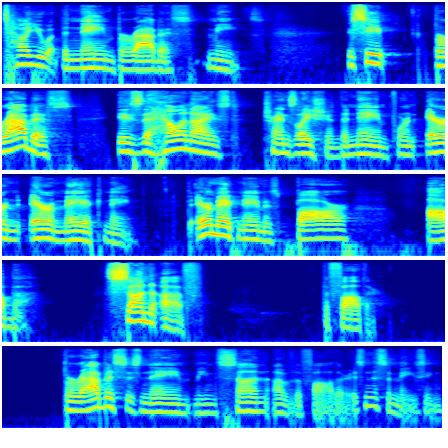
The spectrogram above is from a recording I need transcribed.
tell you what the name Barabbas means. You see, Barabbas is the Hellenized translation, the name for an Aramaic name. The Aramaic name is Bar Abba, son of the Father. Barabbas' name means son of the Father. Isn't this amazing?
